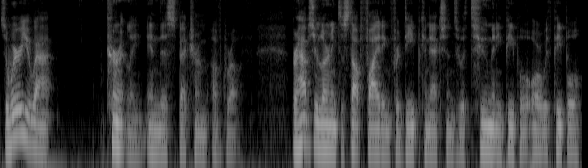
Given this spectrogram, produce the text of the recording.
So, where are you at currently in this spectrum of growth? Perhaps you're learning to stop fighting for deep connections with too many people or with people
